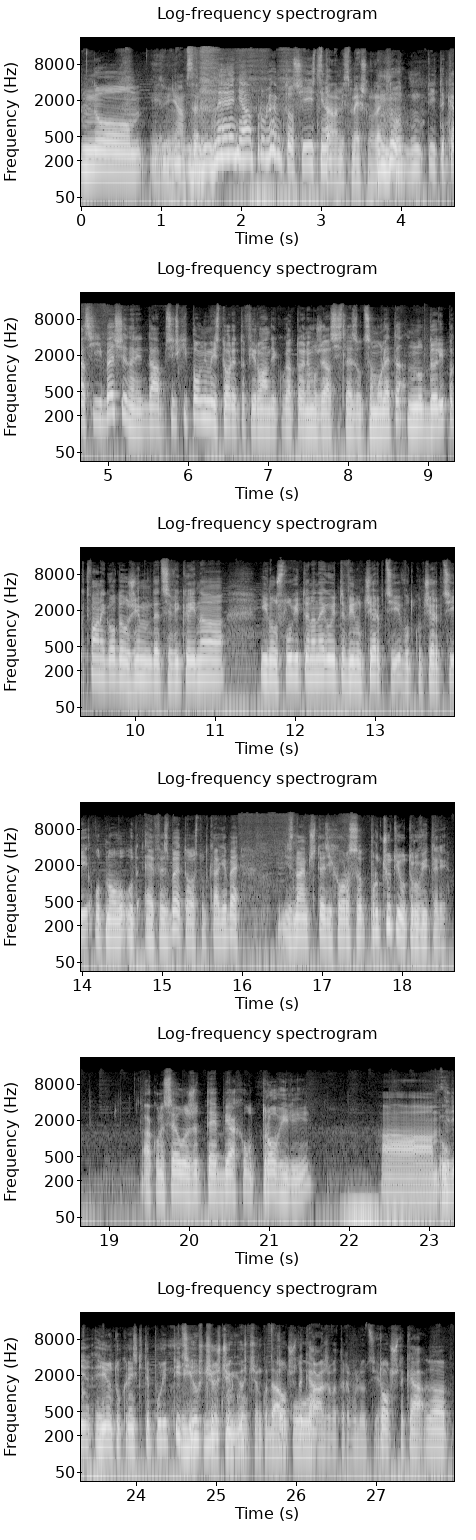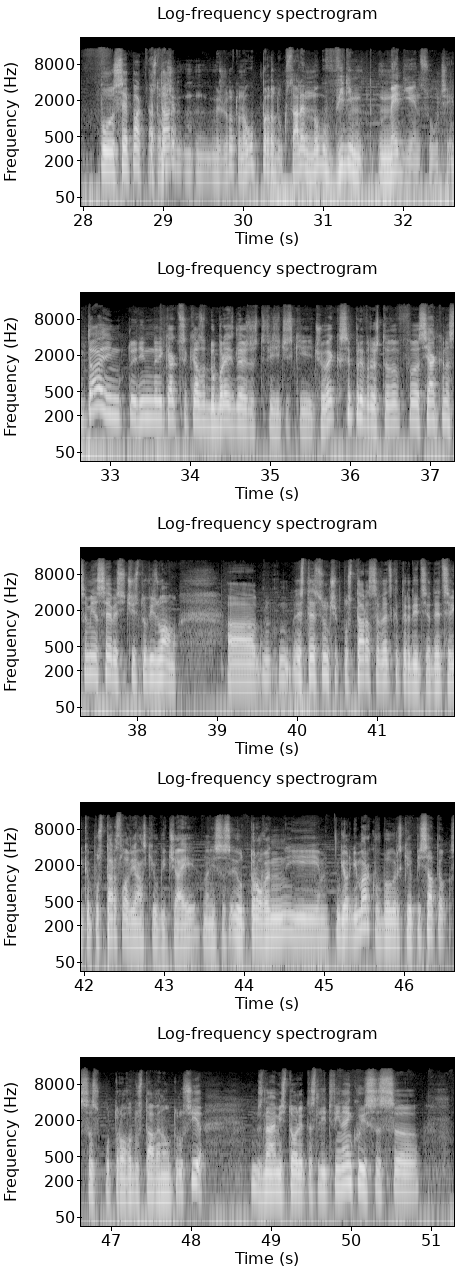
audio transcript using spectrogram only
Но... Извинявам се. Не, няма проблем, то си е истина. Стана ми смешно леко. Но и така си и беше. Нали? Да, всички помним историята в Ирландия, когато той не можа да си слезе от самолета, но дали пък това не го дължим, се вика и на, и на услугите на неговите виночерпци, водкочерпци, отново от ФСБ, т.е. от КГБ. И знаем, че тези хора са прочути отровители. Ако не се лъжат, те бяха отровили А, един, един от украинските политици. Ющенко, Ющенко, да, точно около така. оранжевата революция. Точно така. По, все пак, А стар... беше, между другото, много парадоксален, много видим медиен случай. Да, един, един нали, както се казва, добре изглеждащ физически човек се превръща в сянка на самия себе си, чисто визуално. А, естествено, че по стара съветска традиция, дет се вика по стар славянски обичай, нали, с, е отровен и Георги Марков, българския писател, с отрова доставена от Русия. Знаем историята с Литвиненко и с...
